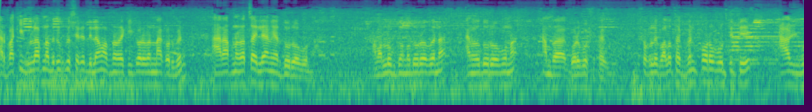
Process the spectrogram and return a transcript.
আর বাকিগুলো আপনাদের উপরে ছেড়ে দিলাম, আপনারা কি করবেন, না করবেন। আর আপনারা চাইলে আমি আর দৌড়াবো না। আমার লোকজনও দৌড়াবে না, আমিও দৌড়াবো না, আমরা ঘরে বসে থাকব। সকলে ভালো থাকবেন, পরবর্তীতে আসব।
